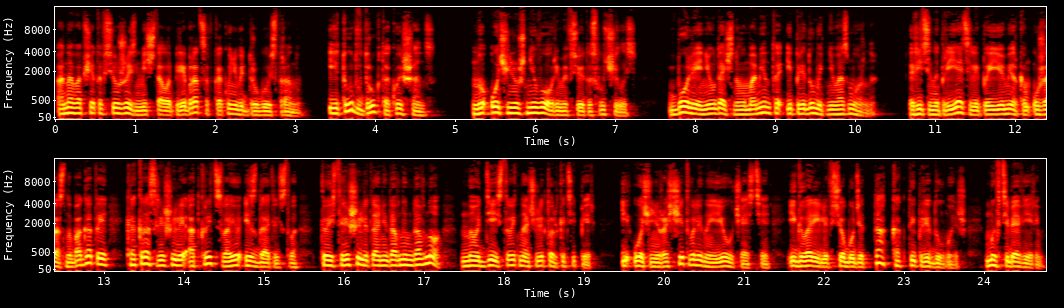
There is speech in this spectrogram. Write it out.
Она вообще-то всю жизнь мечтала перебраться в какую-нибудь другую страну. И тут вдруг такой шанс. Но очень уж не вовремя все это случилось. Более неудачного момента и придумать невозможно. Ритины приятели, по ее меркам ужасно богатые, как раз решили открыть свое издательство. То есть решили-то они давным-давно, но действовать начали только теперь и очень рассчитывали на ее участие и говорили: все будет так, как ты придумаешь. Мы в тебя верим".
